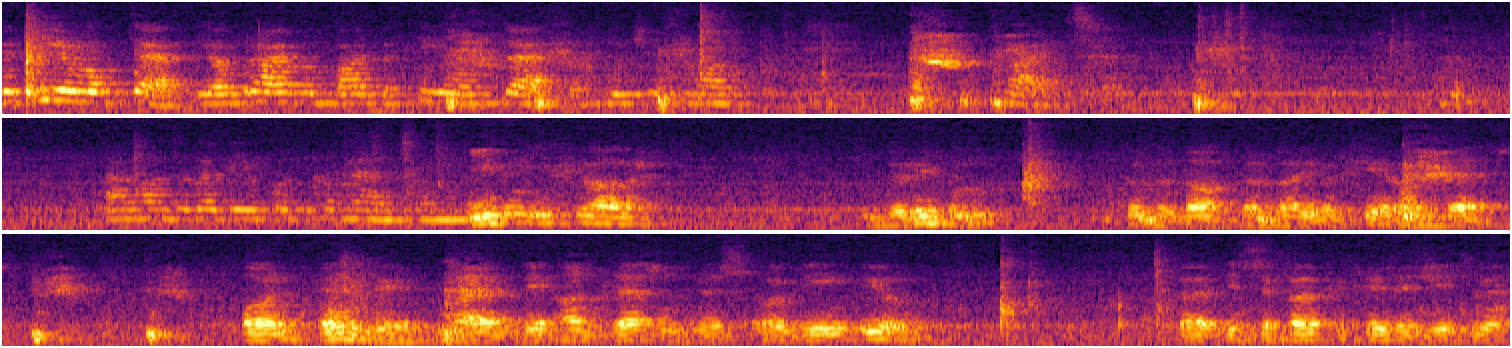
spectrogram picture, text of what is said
the fear of death. You're driven by the fear of death, which is not right. I wonder whether you could comment on Even if you are driven to the doctor by your fear of death, or only by the unpleasantness of being ill, uh, it's a perfectly legitimate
